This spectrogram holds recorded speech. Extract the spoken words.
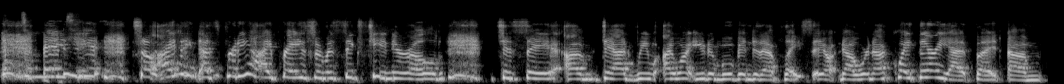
So I think that's pretty high praise from a 16 year old to say, um, Dad, we I want you to move into that place. Now we're not quite there yet, but um,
